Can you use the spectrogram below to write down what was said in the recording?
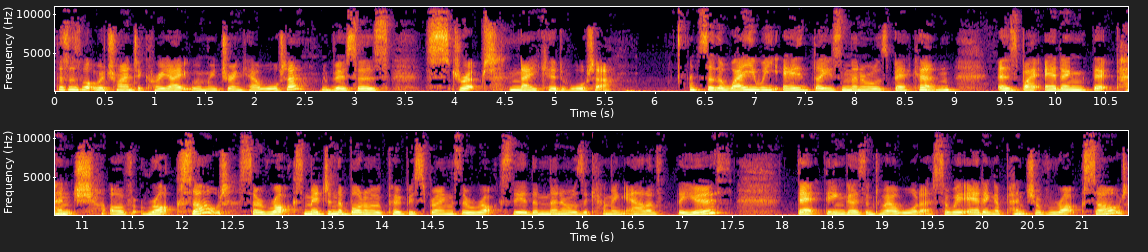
this is what we're trying to create when we drink our water versus stripped naked water. And so the way we add these minerals back in is by adding that pinch of rock salt. So rocks, imagine the bottom of Pupu Springs, the rocks there, the minerals are coming out of the earth. That then goes into our water. So we're adding a pinch of rock salt.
